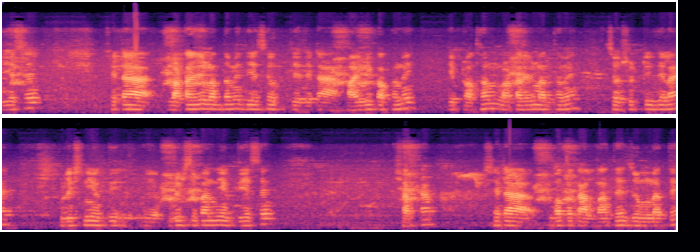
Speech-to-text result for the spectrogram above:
দিয়েছে। সেটা লটারির মাধ্যমে দিয়েছে অতীতে যেটা হয়নি কখনোই। এই প্রথম লটারির মাধ্যমে চৌষট্টি জেলায় পুলিশ নিয়োগ দিয়ে, পুলিশ সুপার নিয়োগ দিয়েছে সরকার। সেটা গতকাল রাতে যমুনাতে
